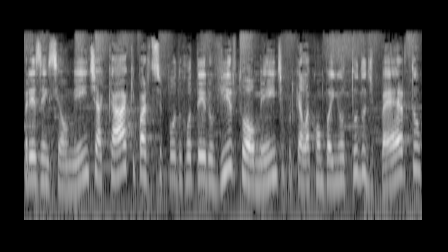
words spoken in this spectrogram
presencialmente, a CAC participou do roteiro virtualmente, porque ela acompanhou tudo de perto.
